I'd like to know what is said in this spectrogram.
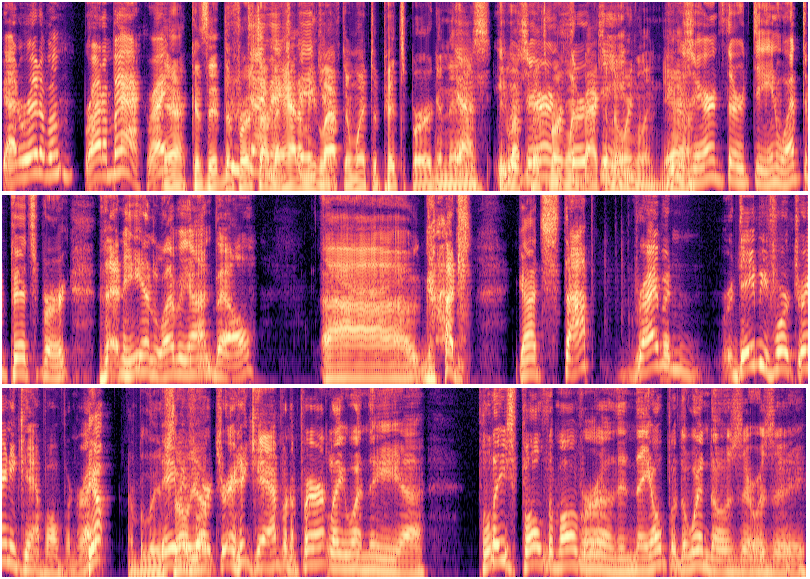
got rid of him, brought him back, right? Yeah, because the first time Two-time they had him, he left and went to Pittsburgh, and then Yes, he, left there in Pittsburgh and went back to New England. He was there in 13, went to Pittsburgh. Then he and Le'Veon Bell uh, got got stopped driving day before training camp opened, right? Yep. I believe Day so. Day before Yeah. training camp, and apparently when the uh, police pulled them over and then they opened the windows, there was a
